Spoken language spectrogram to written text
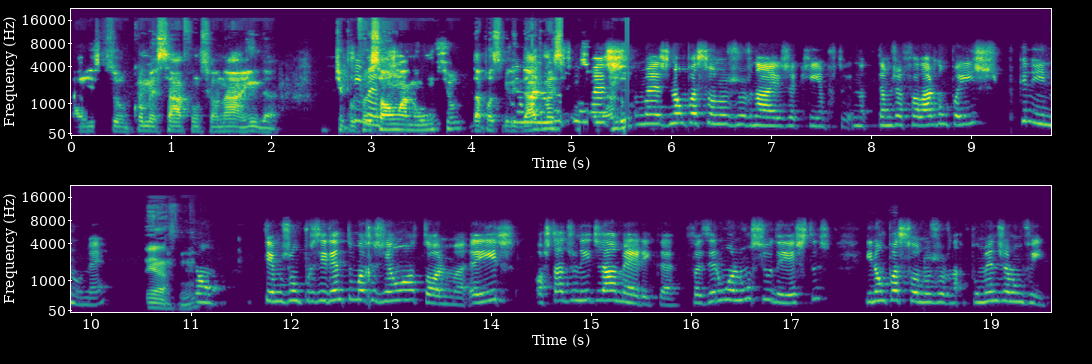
Para isso começar a funcionar ainda. Tipo, Sim, foi mas... só um anúncio da possibilidade, mas, mas, mas, não passou nos jornais aqui em Portugal. Estamos a falar de um país pequenino, né? Yeah. Uhum. Então, temos um presidente de uma região autónoma a ir aos Estados Unidos da América fazer um anúncio destes e não passou no jornal, pelo menos eu não vi.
